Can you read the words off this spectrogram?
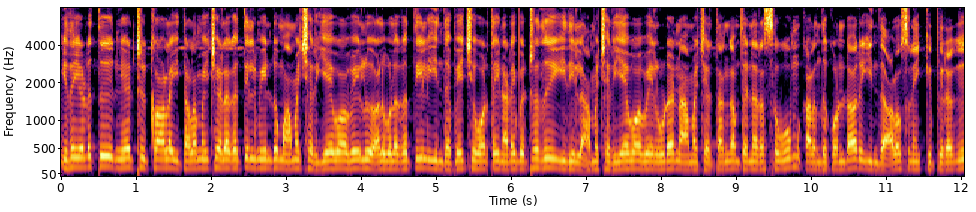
இதையடுத்து நேற்று காலை தலைமைச் செயலக நேரத்தில் மீண்டும் அமைச்சர் ஏவாவேலு அலுவலகத்தில் இந்த பேச்சுவார்த்தை நடைபெற்றது. இதில் அமைச்சர் ஏவாவேலுடன் அமைச்சர் தங்கம் தென்னரசுவும் கலந்து கொண்டார். இந்த ஆலோசனைக்கு பிறகு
